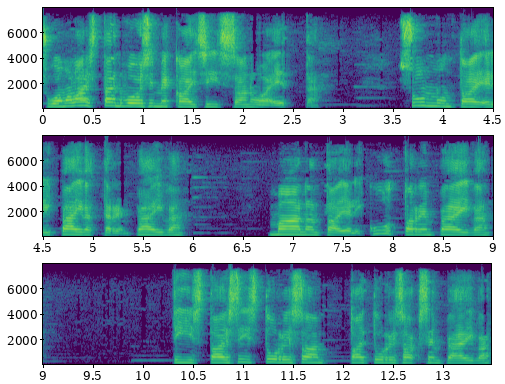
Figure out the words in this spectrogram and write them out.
Suomalaistain voisimme kai siis sanoa, että sunnuntai eli päivättären päivä, maanantai eli kuuttaren päivä, tiistai siis Turisan tai Turisaksen päivä.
